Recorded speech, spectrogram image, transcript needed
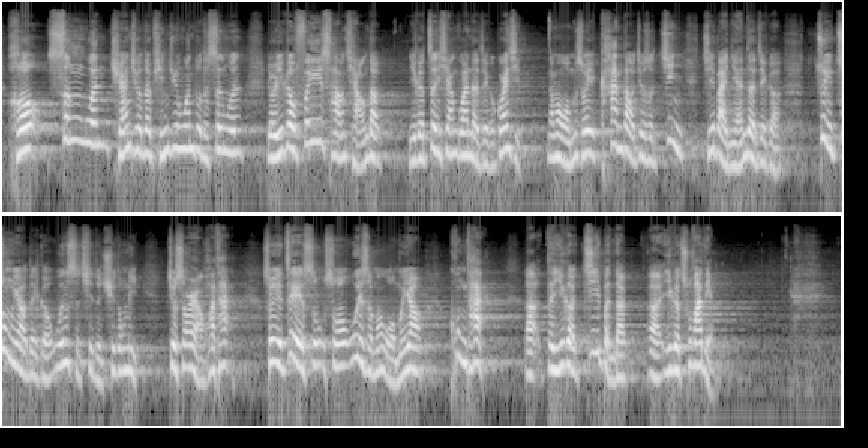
和升温全球的平均温度的升温有一个非常强的一个正相关的这个关系。那么我们所以看到就是近几百年的这个最重要的一个温室气的驱动力就是二氧化碳。所以这也是说为什么我们要控碳啊的一个基本的呃一个出发点。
